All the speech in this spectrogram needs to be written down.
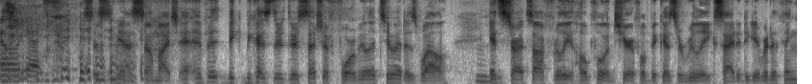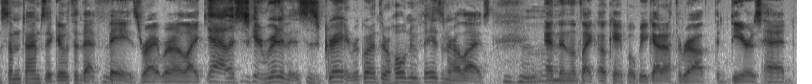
Oh yes. stresses me out so much, and, and be- because there, there's such a formula to it as well. Mm-hmm. It starts off really hopeful and cheerful because they're really excited to get rid of things. Sometimes they go through that mm-hmm. phase, right, where they're like, "Yeah, let's just get rid of it. This is great. We're going through a whole new phase in our lives," and then it's like, "Okay, but we got to throw out the deer's head."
